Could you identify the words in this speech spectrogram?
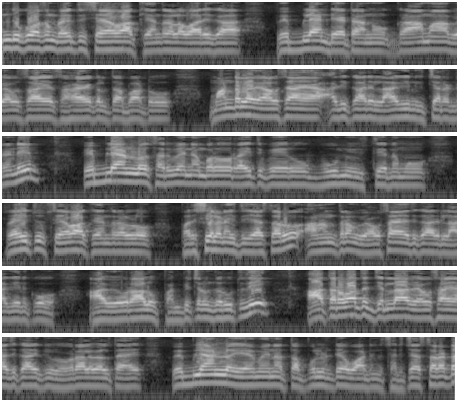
ఇందుకోసం రైతు సేవా కేంద్రాల వారీగా వెబ్ల్యాండ్ డేటాను గ్రామ వ్యవసాయ సహాయకులతో పాటు మండల వ్యవసాయ అధికారి లాగిన్ ఇచ్చారటండి. వెబ్ల్యాండ్లో సర్వే నెంబరు రైతు పేరు భూమి విస్తీర్ణము రైతు సేవా కేంద్రాల్లో పరిశీలన అయితే చేస్తారు. అనంతరం వ్యవసాయ అధికారి లాగిన్కు ఆ వివరాలు పంపించడం జరుగుతుంది. ఆ తర్వాత జిల్లా వ్యవసాయ అధికారికి వివరాలు వెళ్తాయి. వెబ్ల్యాండ్లో ఏమైనా తప్పులుంటే వాటిని సరిచేస్తారట.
